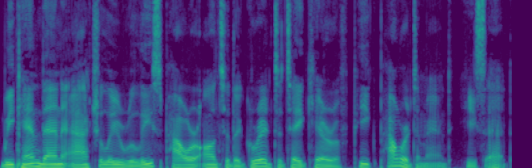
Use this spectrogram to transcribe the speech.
we can then actually release power onto the grid to take care of peak power demand, he said.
